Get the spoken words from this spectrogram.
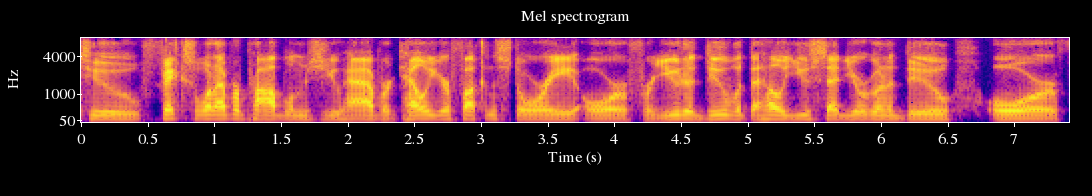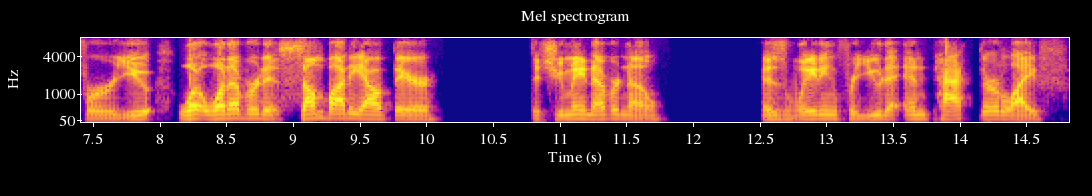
to fix whatever problems you have or tell your fucking story or for you to do what the hell you said you were going to do or for you what whatever it is. Somebody out there that you may never know is waiting for you to impact their life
